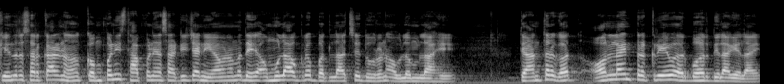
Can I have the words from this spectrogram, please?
केंद्र सरकारनं कंपनी स्थापण्यासाठीच्या नियमांमध्ये अमूलाग्र बदलाचे धोरण अवलंबलं आहे. त्याअंतर्गत ऑनलाईन प्रक्रियेवर भर दिला गेला आहे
